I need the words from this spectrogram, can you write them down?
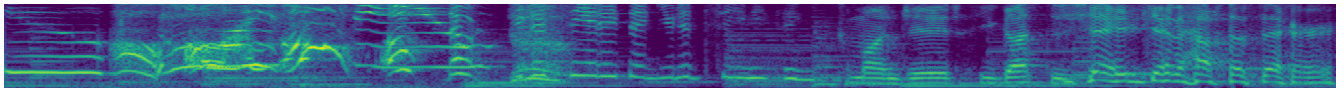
you? Oh, I see anything. You didn't see anything. Come on, Jade. You got this. Jade, get out of there.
